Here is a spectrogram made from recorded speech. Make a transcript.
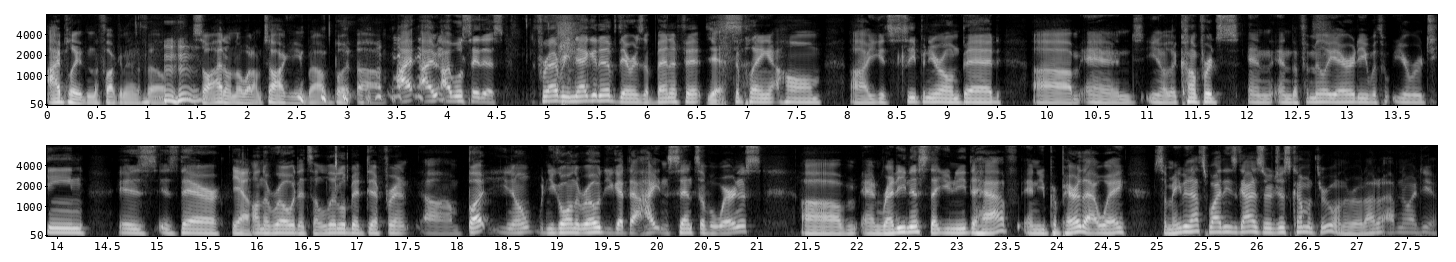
I played in the fucking NFL, so I don't know what I'm talking about. But um, I, I I will say this: for every negative, there is a benefit Yes. to playing at home. Uh, you get to sleep in your own bed, um, and you know the comforts and and the familiarity with your routine is is there. Yeah. On the road, it's a little bit different, um, but you know when you go on the road, you get that heightened sense of awareness um, and readiness that you need to have, and you prepare that way. So maybe that's why these guys are just coming through on the road. I, don't, I have no idea.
